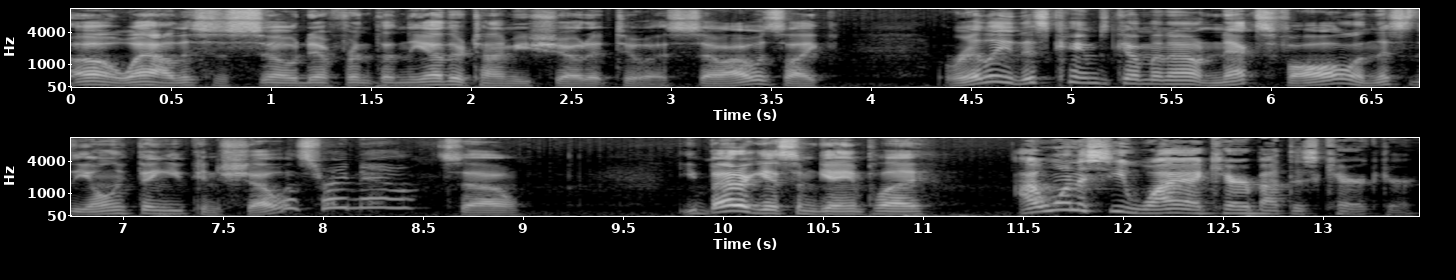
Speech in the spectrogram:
oh wow, this is so different than the other time you showed it to us. So I was like. Really, this game's coming out next fall, and this is the only thing you can show us right now. So, you better get some gameplay. I want to see why I care about this character.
